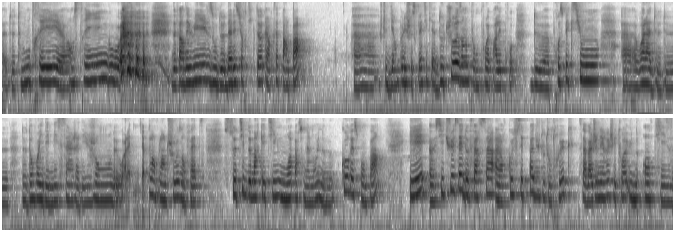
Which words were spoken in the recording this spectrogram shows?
de euh, de te montrer euh, en string ou de faire des reels ou d'aller sur TikTok alors que ça ne te parle pas. Euh, je te dis un peu les choses classiques, il y a d'autres choses, hein, on pourrait parler de prospection, voilà, d'envoyer de, des messages à des gens, voilà, il y a plein plein de choses en fait. Ce type de marketing, moi personnellement, il ne me correspond pas. Et si tu essayes de faire ça alors que ce n'est pas du tout ton truc, ça va générer chez toi une hantise,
